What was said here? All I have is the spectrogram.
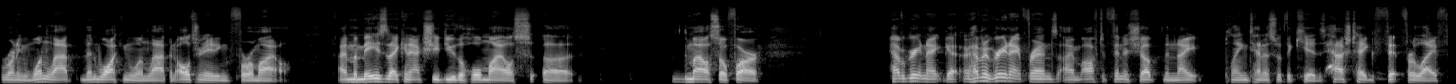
running one lap, then walking one lap, and alternating for a mile. I'm amazed that I can actually do the whole mile, uh, the mile so far. Have a great night. Having a great night, friends. I'm off to finish up the night playing tennis with the kids. Hashtag fit for life.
